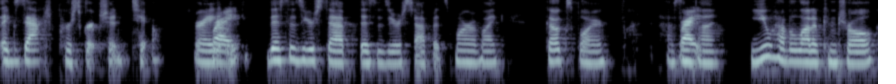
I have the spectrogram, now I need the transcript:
exact prescription too, right? Right. Like, this is your step. This is your step. It's more of like go explore have some right. fun. You have a lot of control.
